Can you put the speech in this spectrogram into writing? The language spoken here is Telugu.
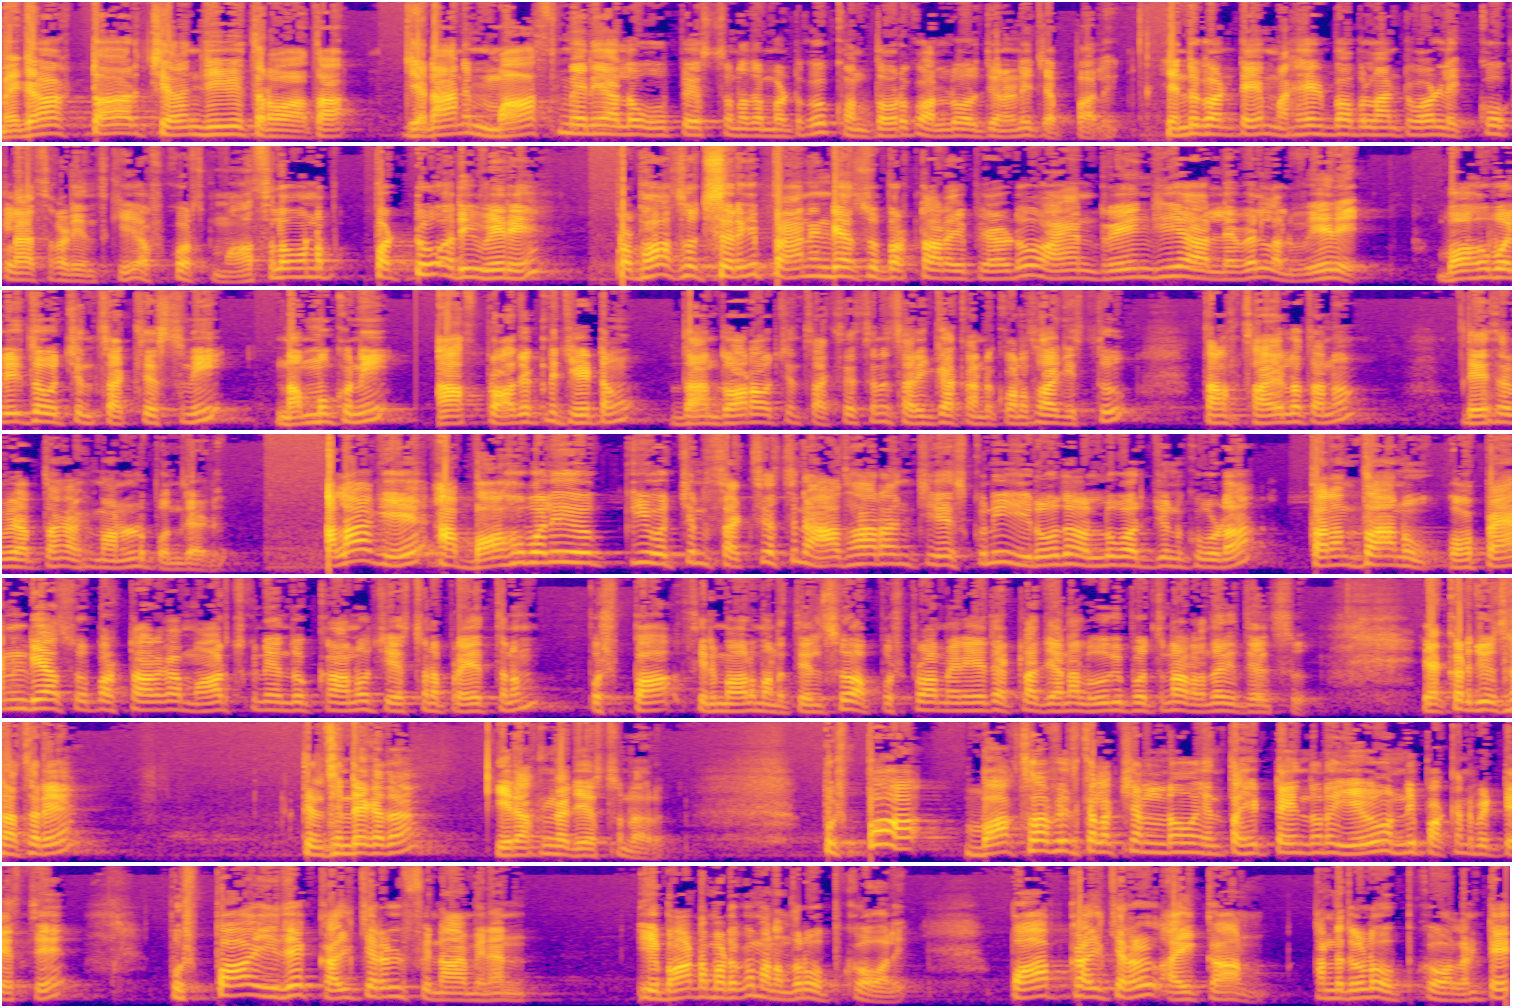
మెగాస్టార్ చిరంజీవి తర్వాత జనాన్ని మాస్ మేనియాలో ఊపేస్తున్నది మటుకు కొంతవరకు అల్లు అర్జున్ అని చెప్పాలి. ఎందుకంటే మహేష్ బాబు లాంటి వాళ్ళు ఎక్కువ క్లాస్ ఆడియన్స్కి అఫ్ కోర్స్ మాస్లో ఉన్న పట్టు అది వేరే. ప్రభాస్ వచ్చేసరికి పాన్ ఇండియా సూపర్ స్టార్ అయిపోయాడు. ఆయన రేంజ్ ఆ లెవెల్ అది వేరే. బాహుబలితో వచ్చిన సక్సెస్ని నమ్ముకుని ఆ ప్రాజెక్ట్ని చేయటం దాని ద్వారా వచ్చిన సక్సెస్ని సరిగ్గా కను కొనసాగిస్తూ తన స్థాయిలో తను దేశవ్యాప్తంగా అభిమానులు పొందాడు. అలాగే ఆ బాహుబలికి వచ్చిన సక్సెస్ని ఆధారం చేసుకుని ఈ రోజు అల్లు అర్జున్ కూడా తనను తాను ఒక పాన్ ఇండియా సూపర్ స్టార్గా మార్చుకునేందుకు కాను చేస్తున్న ప్రయత్నం పుష్ప సినిమాలు మనకు తెలుసు. ఆ పుష్ప మీద అయితే ఎట్లా జనాలు ఊగిపోతున్నారు అందరికీ తెలుసు. ఎక్కడ చూసినా సరే తెలిసిందే కదా ఈ రకంగా చేస్తున్నారు. పుష్ప బాక్స్ ఆఫీస్ కలెక్షన్లో ఎంత హిట్ అయిందో ఏవో అన్ని పక్కన పెట్టేస్తే పుష్ప ఇదే కల్చరల్ ఫినామినన్ ఈ మాట మటుకు మనందరం ఒప్పుకోవాలి. పాప్ కల్చరల్ ఐకాన్ అన్నది కూడా ఒప్పుకోవాలి. అంటే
